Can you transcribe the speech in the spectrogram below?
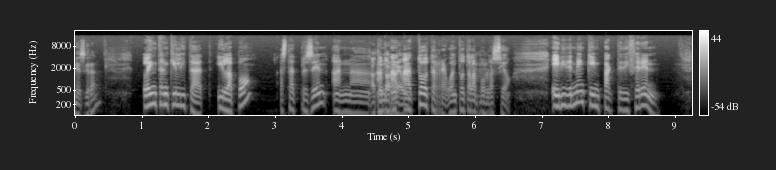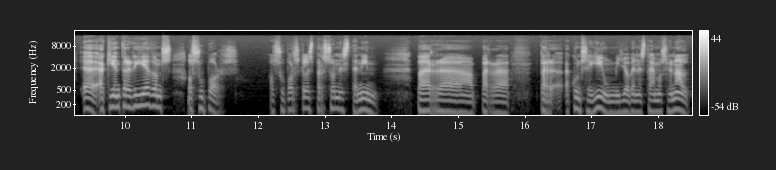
més gran? La intranquil·litat i la por ha estat present en, eh, a, tot arreu. En, a, a tot arreu, en tota la mm-hmm. població. Evidentment, que impacte diferent? Eh, aquí entraria doncs, els suports, els suports que les persones tenim per, eh, per, eh, per aconseguir un millor benestar emocional.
